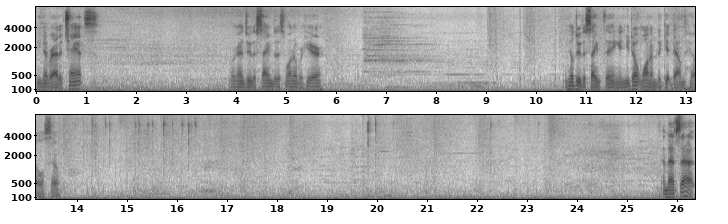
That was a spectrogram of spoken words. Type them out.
He never had a chance. We're going to do the same to this one over here. He'll do the same thing, and you don't want him to get down the hill, so... And that's that.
